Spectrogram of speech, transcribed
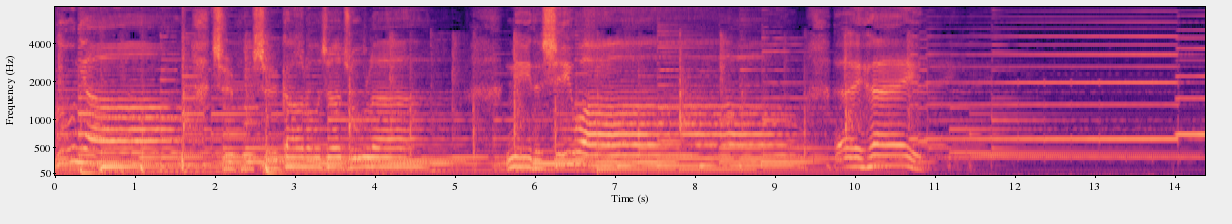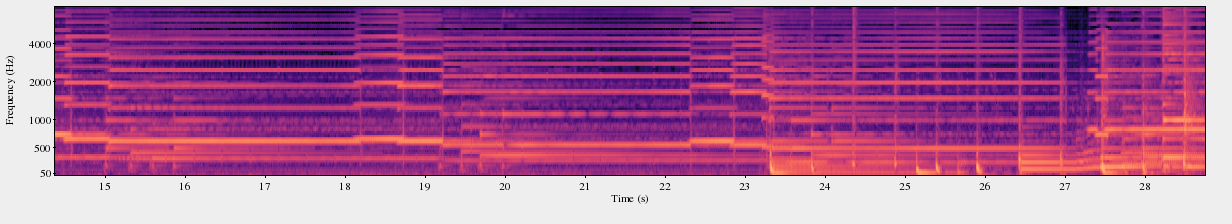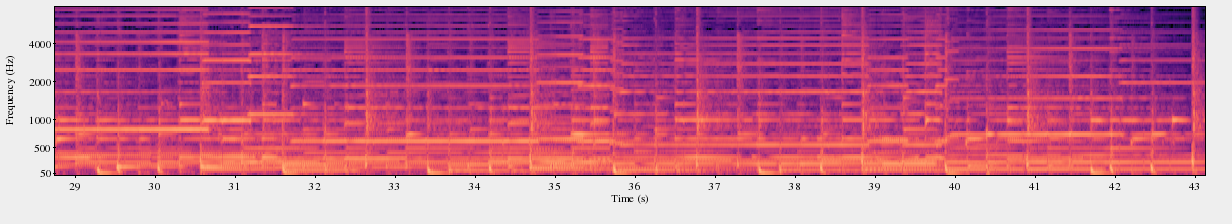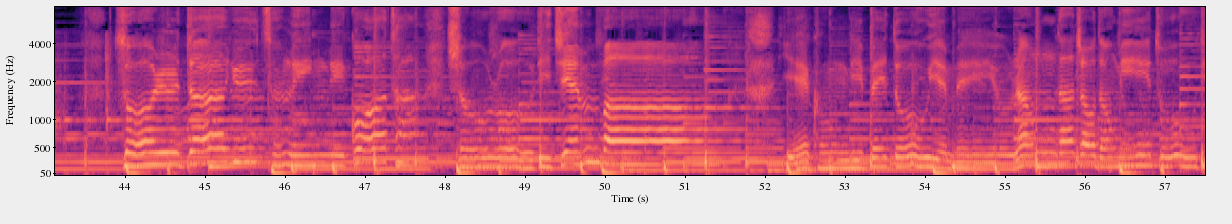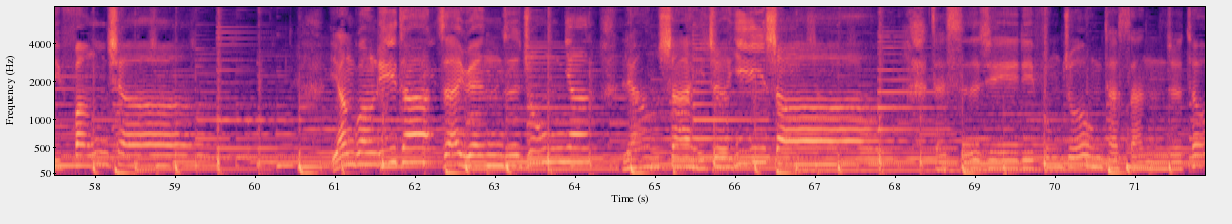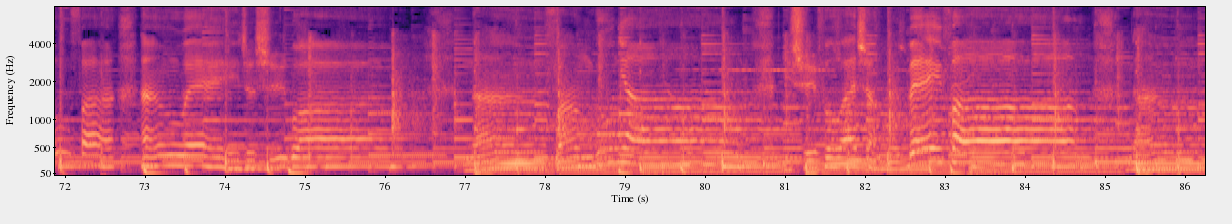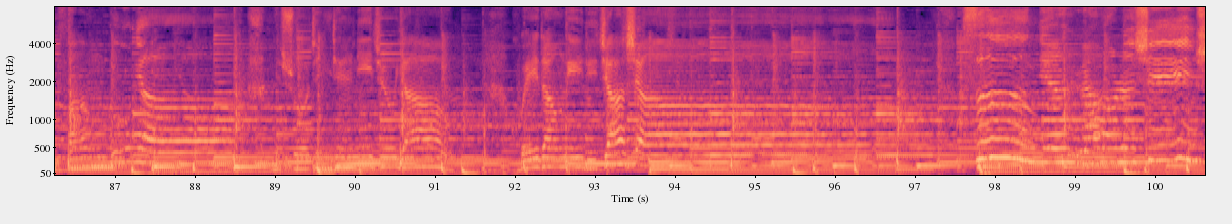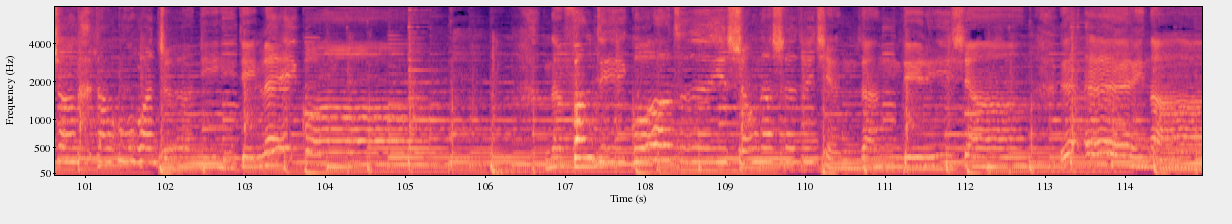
姑娘，是不是高楼遮住了你的希望？嘿嘿。昨日的雨曾淋漓过他瘦弱的肩膀，夜空的北斗也没有让他找到迷途的方向。阳光里，他在院子中央晾晒着衣裳，在四季的风中，他散着头发，安慰着时光。南方姑娘，你是否爱上了北方？南方姑娘，你说今天你就要回到你的家乡。南方的果子一生，那是最简单的理想。那。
